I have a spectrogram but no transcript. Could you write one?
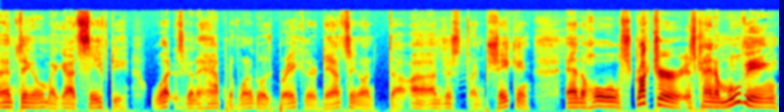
And I'm thinking, oh my God, safety what is going to happen if one of those break? They're dancing on. Uh, I'm just, I'm shaking, and the whole structure is kind of moving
